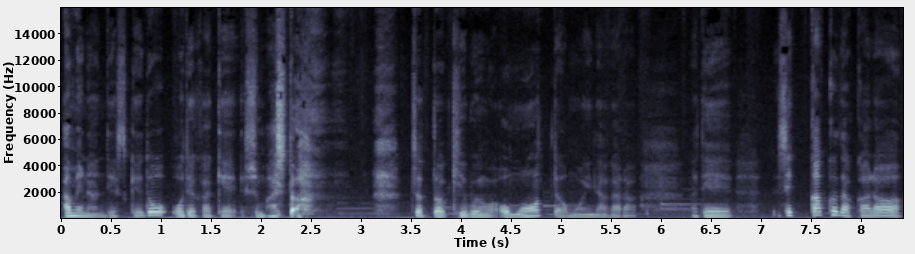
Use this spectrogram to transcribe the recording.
雨なんですけどお出かけしました ちょっと気分は重って思いながらでせっかくだから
